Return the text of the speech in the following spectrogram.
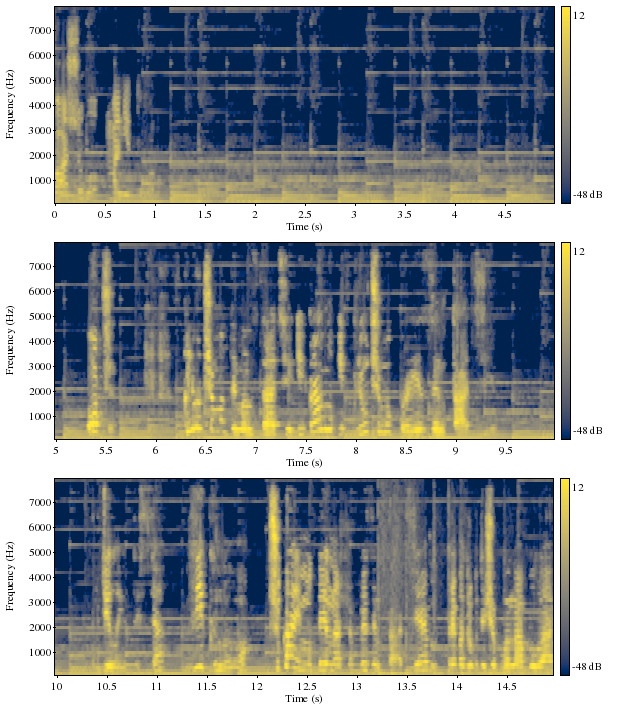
вашого монітору. Отже, включимо демонстрацію екрану і включимо презентацію. Ділитися, вікно, шукаємо, де наша презентація. Треба зробити, щоб вона була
